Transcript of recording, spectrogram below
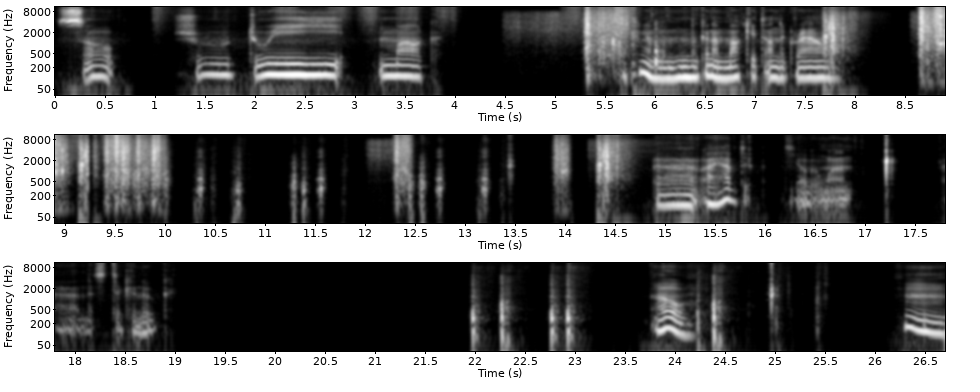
So should we think I'm gonna mark it on the ground. Uh, I have the, the other one. Uh, let's take a look. Oh. Hmm.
